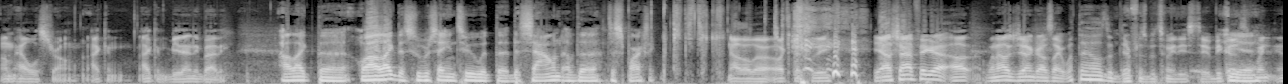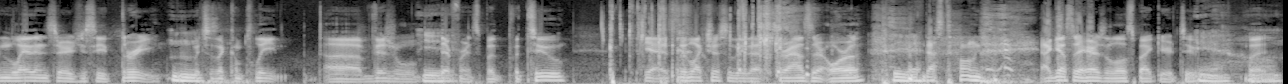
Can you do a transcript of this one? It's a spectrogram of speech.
I'm hella strong. I can I can beat anybody. I like the well I like the Super Saiyan two with the the sound of the the sparks like the electricity. yeah, I was trying to figure out uh, when I was younger. I was like, "What the hell is the difference between these two? Because Yeah. when in the later in the series, you see 3 which is a complete uh, visual Yeah. difference. But for two, yeah, it's the electricity that surrounds their aura. Yeah. That's the only. I guess their hair is a little spikier too. yeah. but um,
